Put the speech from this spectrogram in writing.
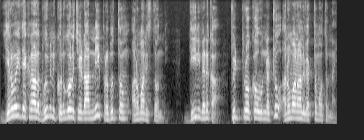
ఇరవై ఐదు ఎకరాల భూమిని కొనుగోలు చేయడాన్ని ప్రభుత్వం అనుమానిస్తోంది. దీని వెనుక క్విడ్ ప్రోకో ఉన్నట్లు అనుమానాలు వ్యక్తమవుతున్నాయి.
